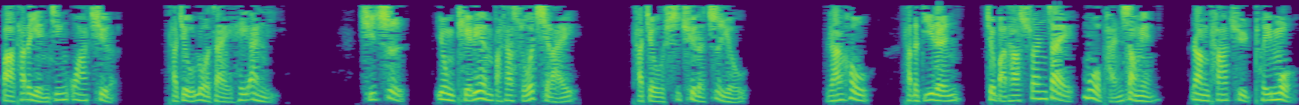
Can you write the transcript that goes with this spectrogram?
把他的眼睛挖去了。他就落在黑暗里。其次，用铁链把他锁起来，他就失去了自由。然后，他的敌人就把他拴在磨盘上面，让他去推磨。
